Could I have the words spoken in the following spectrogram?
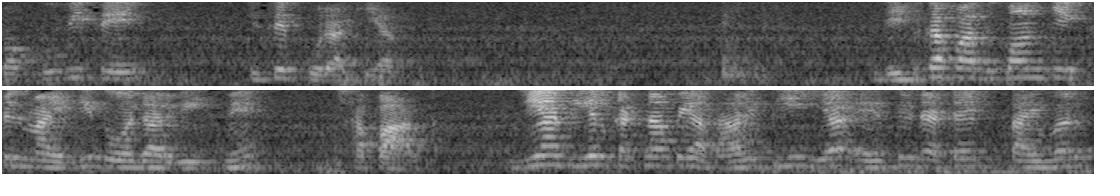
बखूबी से इसे पूरा किया। दीपिका पादुकोण की एक फ़िल्म आई थी 2020 में, छपाक। जी हाँ रियल घटना पे आधारित थी। यह एसिड अटैक साइबर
